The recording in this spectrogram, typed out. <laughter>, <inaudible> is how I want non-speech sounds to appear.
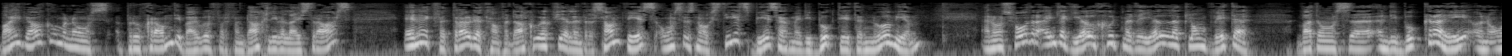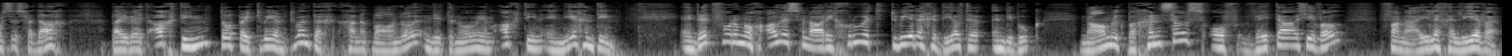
Baie welkom in ons program Die Bybel vir vandag, liewe luisteraars. En ek vertrou dit gaan vandag ook vir julle interessant wees. Ons is nog steeds besig met die boek Deuteronomium en ons vorder eintlik heel goed met 'n hele klomp wette wat ons uh, in die boek kry en ons is vandag by wet 18 tot by 22 gaan ek behandel in Deuteronomium 18 en 19. En dit vorm nog alles van daardie groot tweede gedeelte in die boek, naamlik beginsels of wette as jy wil van heilige lewe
